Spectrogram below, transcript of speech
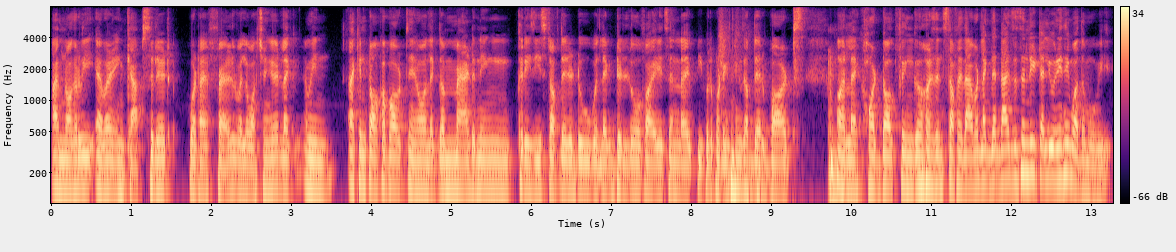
I'm not gonna be ever encapsulate what I felt while watching it. Like, I mean, I can talk about you know like the maddening, crazy stuff they do with like dildo fights and like people putting things up their butts or like hot dog fingers and stuff like that. But like that, that doesn't really tell you anything about the movie.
